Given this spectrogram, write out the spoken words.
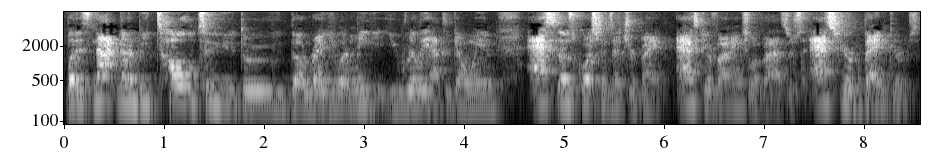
but it's not going to be told to you through the regular media. You really have to go in, ask those questions at your bank, ask your financial advisors, ask your bankers,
